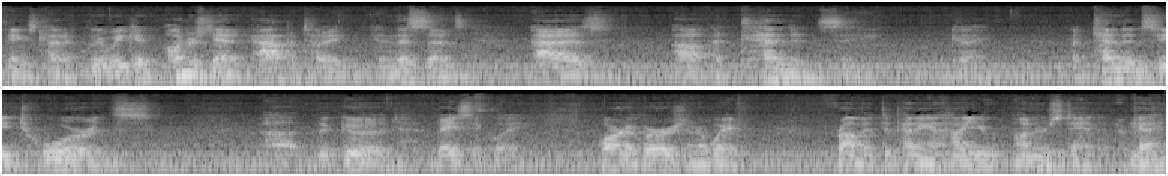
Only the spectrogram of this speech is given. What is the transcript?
things kind of clear. We can understand appetite in this sense as uh, a tendency, okay? A tendency towards uh, the good, basically, or an aversion away from it, depending on how you understand it, okay?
